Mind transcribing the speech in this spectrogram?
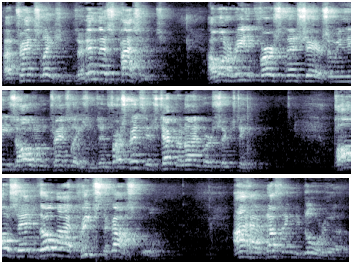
uh, translations. And in this passage, I want to read it first and then share some of these alternate translations. In 1 Corinthians chapter 9, verse 16. Paul said, Though I preach the gospel, I have nothing to glory of.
